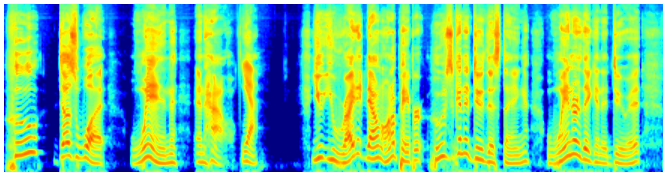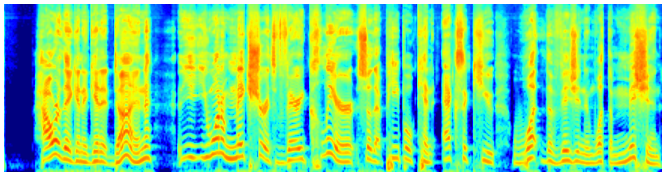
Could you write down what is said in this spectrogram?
who does what, when, and how. Yeah. You you write it down on a paper, who's going to do this thing, when are they going to do it, how are they going to get it done? You, you want to make sure it's very clear so that people can execute what the vision and what the mission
